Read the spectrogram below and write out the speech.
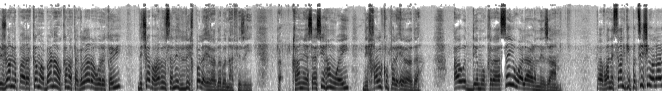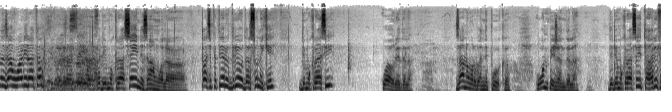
د ژوند لپاره کومه بڼه او کومه تګلاره غوره کوي د چا په غرض سنې د دوی خپل اراده به نافذوي قانون اساسي هم وایي د خلکو پر اراده او دیموکراسي ولاړ نظام په افغانستان کې په څه شي ولاړ نظام واړی راته په دیموکراسي نظام ولاړ تاسو په تیر دریو درسونو کې دیموکراسي واورېدله ځان عمر باندې پوک وم پیژندله د دیموکراسي تعریف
